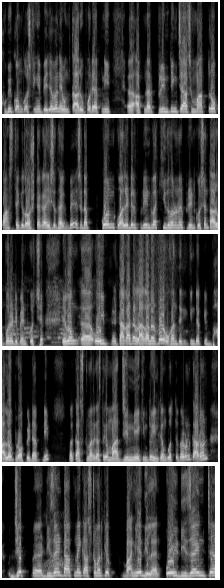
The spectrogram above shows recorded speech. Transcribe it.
খুবই কম কস্টিং এ পেয়ে যাবেন এবং তার উপরে আপনি আপনার প্রিন্টিং চার্জ মাত্র পাঁচ থেকে দশ টাকা এসে থাকবে। সেটা কোন কোয়ালিটির প্রিন্ট বা কি ধরনের প্রিন্ট করছেন তার উপরে ডিপেন্ড করছে এবং ওই টাকাটা লাগানোর পর ওখান থেকে কিন্তু একটি ভালো প্রফিট আপনি কাস্টমার কাছ থেকে মার্জিন নিয়ে কিন্তু ইনকাম করতে পারবেন। কারণ যে ডিজাইনটা আপনি কাস্টমারকে বানিয়ে দিলেন, ওই ডিজাইনটা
